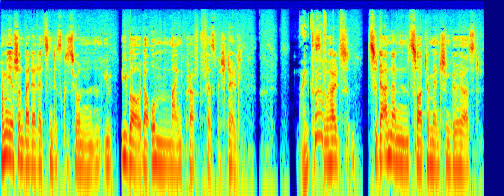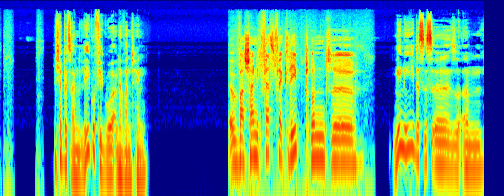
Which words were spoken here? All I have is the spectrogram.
haben wir ja schon bei der letzten Diskussion über oder um Minecraft festgestellt. Minecraft? Dass du halt zu der anderen Sorte Menschen gehörst. Ich habe jetzt eine Lego-Figur an der Wand hängen. Äh, wahrscheinlich fest verklebt und äh, Nee, nee, das ist äh, so, ähm,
